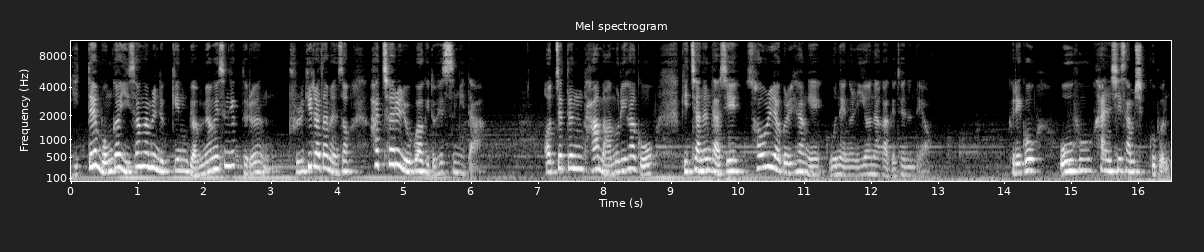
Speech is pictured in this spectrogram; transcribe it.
이때 뭔가 이상함을 느낀 몇 명의 승객들은 불길하다면서 하차를 요구하기도 했습니다. 어쨌든 다 마무리하고 기차는 다시 서울역을 향해 운행을 이어나가게 되는데요. 그리고 오후 1시 39분,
